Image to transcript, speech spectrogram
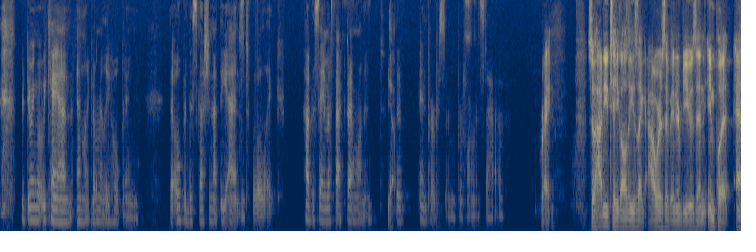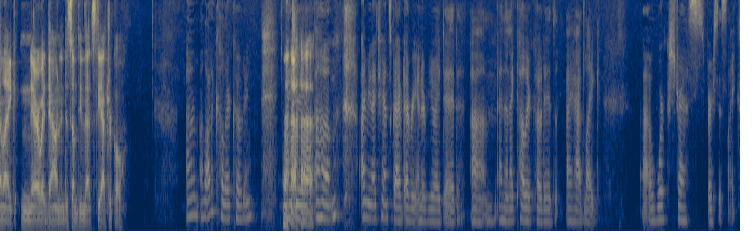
We're doing what we can, and like I'm really hoping the open discussion at the end will like have the same effect I wanted Yeah. the in-person performance to have. Right. So how do you take all these like hours of interviews and input and like narrow it down into something that's theatrical? Um, a lot of color coding. I did. Um, I mean, I transcribed every interview I did, um, and then I color coded. I had like uh, work stress versus like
